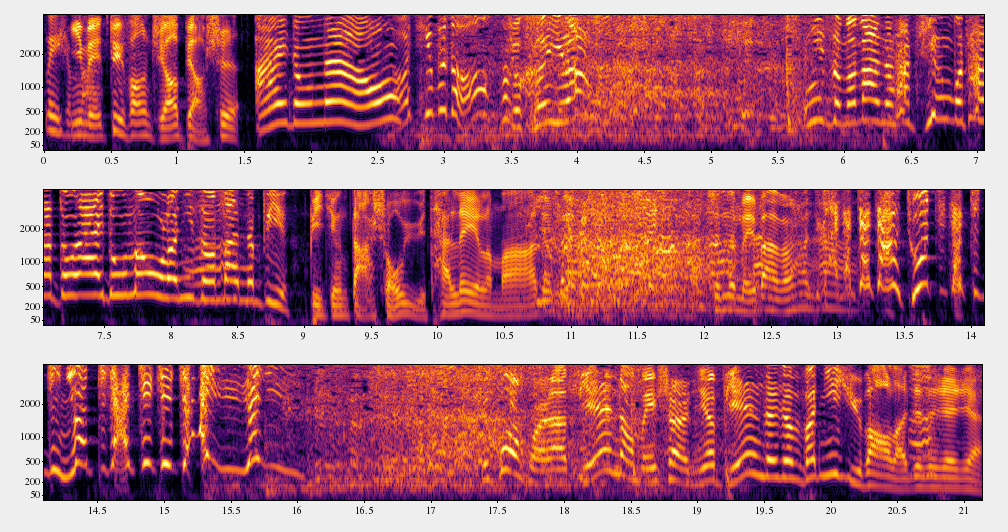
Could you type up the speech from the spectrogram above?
为什么因为对方只要表示 I don't know 我听不懂。就可以了。你怎么办呢？他听不，他都 I don't know 了，你怎么办呢？毕毕竟打手语太累了嘛，对不对？真的没办法，上去嘎嘎嘎嘎，这这这这你要这这这这，哎呀！这过会儿啊，别人倒没事儿，你说别人他就把你举报了，真的真是。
